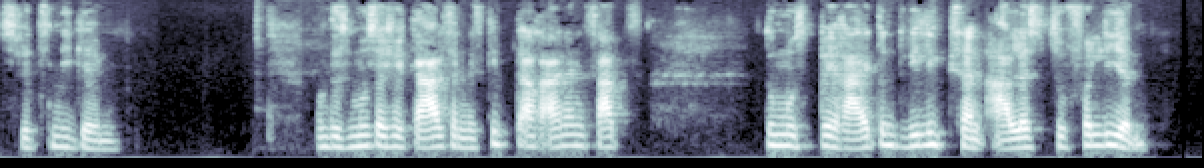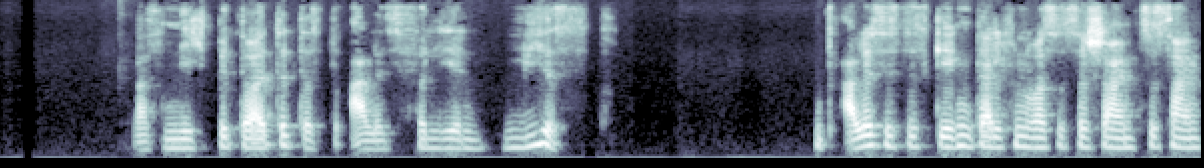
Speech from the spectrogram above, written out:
Das wird es nie geben. Und es muss euch egal sein. Es gibt auch einen Satz, du musst bereit und willig sein, alles zu verlieren. Was nicht bedeutet, dass du alles verlieren wirst. Und alles ist das Gegenteil von was es erscheint zu sein.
